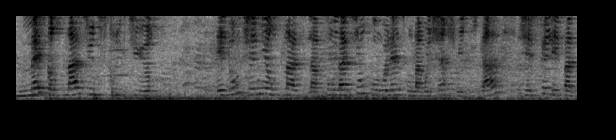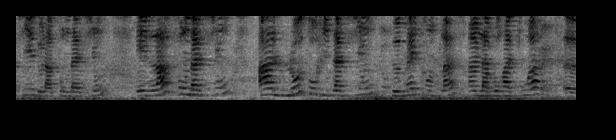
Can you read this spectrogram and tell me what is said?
mette en place une structure. Et donc j'ai mis en place la Fondation congolaise pour la recherche médicale, j'ai fait les papiers de la fondation, et la fondation a l'autorisation de mettre en place un laboratoire euh,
